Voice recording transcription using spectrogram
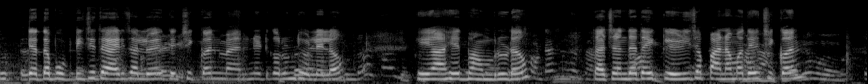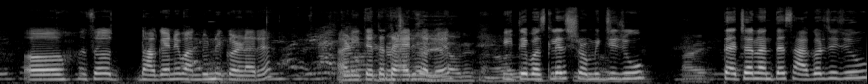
ते आता पोपटीची तयारी चालू आहे. ते चिकन मॅरिनेट करून ठेवलेलं. हे आहेत भांबरुड. त्याच्यानंतर आता एक केळीच्या पानामध्ये चिकन असं धाग्याने बांधून हे करणार आहे. आणि ते आता तयारी चालू आहे. इथे बसले श्रमिक जिजू. त्याच्यानंतर सागर जिजू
